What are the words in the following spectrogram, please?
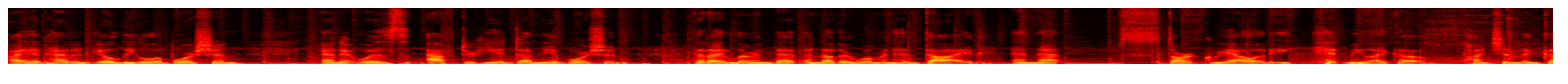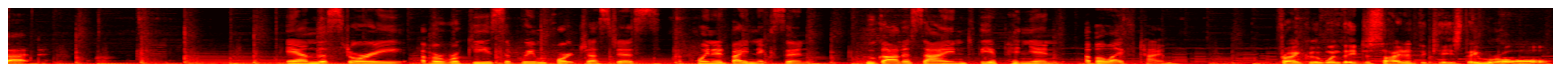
I had had an illegal abortion, and it was after he had done the abortion that I learned that another woman had died, and that stark reality hit me like a punch in the gut. And the story of a rookie Supreme Court justice appointed by Nixon who got assigned the opinion of a lifetime. Frankly, when they decided the case, they were all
